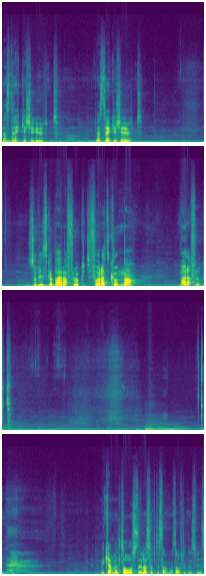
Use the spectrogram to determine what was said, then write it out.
den sträcker sig ut. Den sträcker sig ut. Så vi ska bära frukt för att kunna bära frukt. Vi kan väl ta och ställa oss upp tillsammans avslutningsvis.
